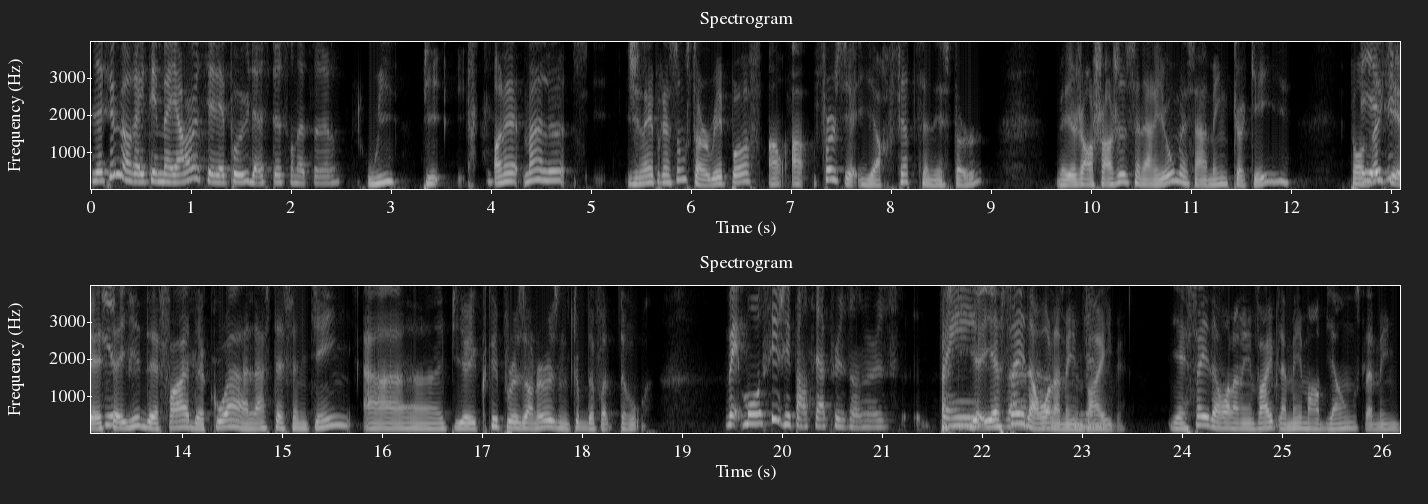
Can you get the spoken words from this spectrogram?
le film aurait été meilleur s'il n'y avait pas eu d'aspect surnaturel. oui. Puis honnêtement là j'ai l'impression que c'est un rip-off. En, en- first il a, il a refait Sinister mais il a genre changé le scénario mais c'est la même coquille puis on dirait qu'il a essayé de faire de quoi à la Stephen King, à... puis il a écouté Prisoners une couple de fois de trop. Mais moi aussi, j'ai pensé à Prisoners. Parce qu'il il essaye d'avoir la même vibe. Il essaye d'avoir la même vibe, la même ambiance, la même.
